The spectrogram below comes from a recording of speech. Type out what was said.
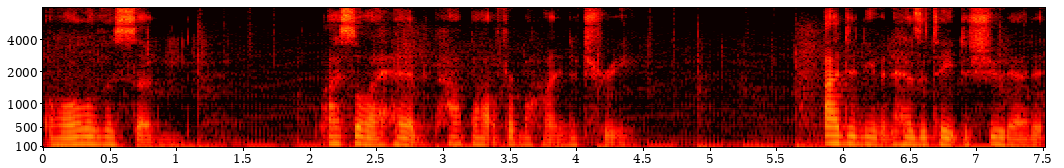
All of a sudden, I saw a head pop out from behind a tree. I didn't even hesitate to shoot at it.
